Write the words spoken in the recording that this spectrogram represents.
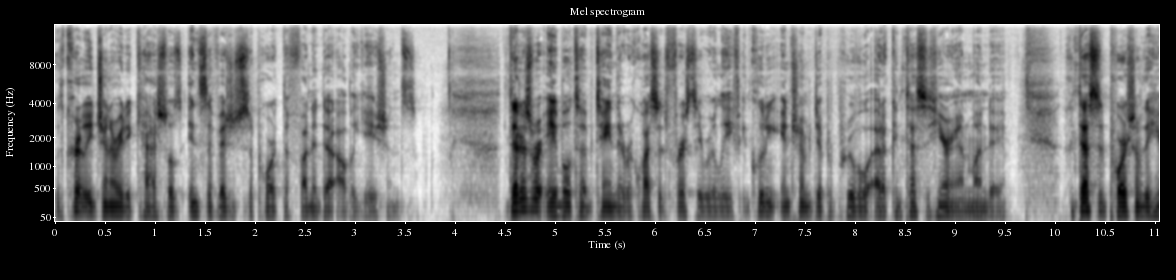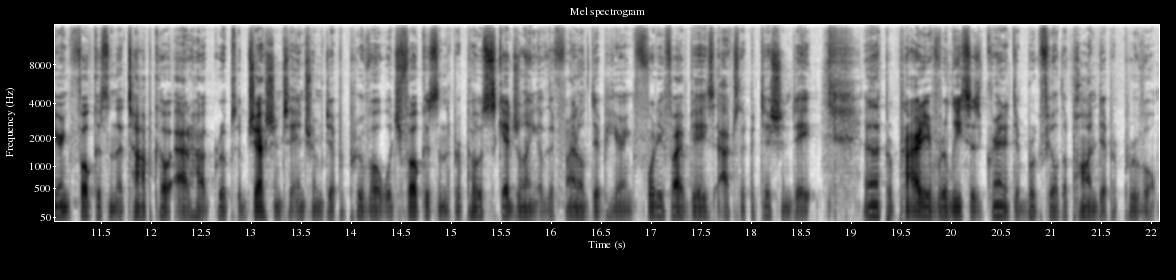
with currently generated cash flows insufficient to support the funded debt obligations. Debtors were able to obtain their requested first day relief, including interim DIP approval, at a contested hearing on Monday. The contested portion of the hearing focused on the Topco ad hoc group's objection to interim DIP approval, which focused on the proposed scheduling of the final DIP hearing 45 days after the petition date and the propriety of releases granted to Brookfield upon DIP approval.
